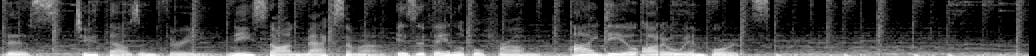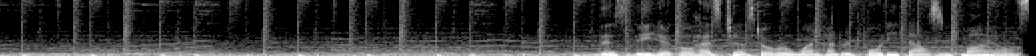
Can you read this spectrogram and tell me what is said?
This 2003 Nissan Maxima is available from Ideal Auto Imports. This vehicle has just over 140,000 miles.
